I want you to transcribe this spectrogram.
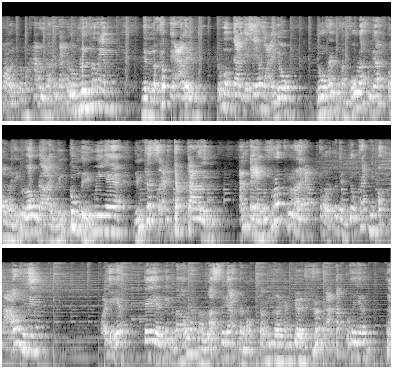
Trời nó má ơi Las Vegas nó lung linh lắm em. Nhìn là khớp gà liền. Đúng không? Trai chạy xe ở ngoài vô. Vô thấy một thành phố Las Vegas, toàn là những lâu đài, những cung điện nguy nga, những khách sạn chọc trời ánh đèn nó rất là đẹp. Trời ơi nhìn vô phát như ốc đảo như em. Bởi vậy á, cái cái người ta nói đó là Las Vegas là một trong những nơi ăn chơi rất đẳng cấp của thế giới. Nhỏ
